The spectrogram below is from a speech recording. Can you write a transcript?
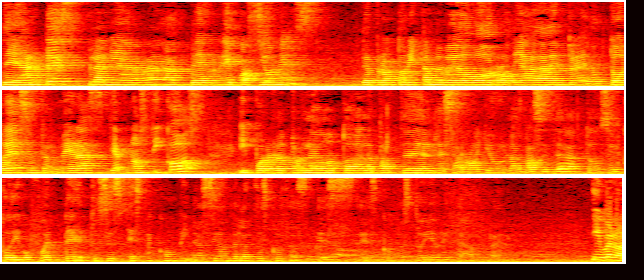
de antes planear ver ecuaciones de pronto ahorita me veo rodeada entre doctores, enfermeras, diagnósticos y por el otro lado toda la parte del desarrollo, las bases de datos, el código fuente. Entonces esta combinación de las dos cosas es, es como estoy ahorita. Y bueno,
